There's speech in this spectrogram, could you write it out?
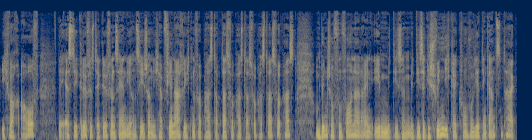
Ich wach auf, der erste Griff ist der Griff ins Handy und sehe schon, ich habe vier Nachrichten verpasst, habe das verpasst, das verpasst, das verpasst und bin schon von vornherein eben mit dieser, mit dieser Geschwindigkeit konfrontiert den ganzen Tag.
